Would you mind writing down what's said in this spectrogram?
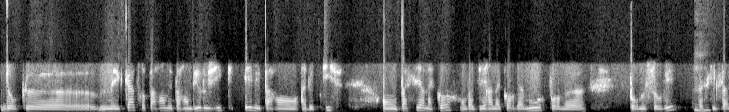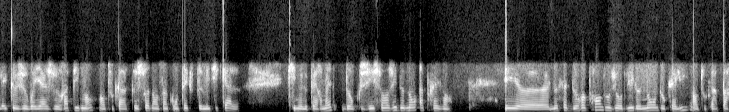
Donc, euh, mes quatre parents, mes parents biologiques et mes parents adoptifs, ont passé un accord, on va dire un accord d'amour pour me pour me sauver, parce mhm. qu'il fallait que je voyage rapidement, en tout cas que je sois dans un contexte médical qui me le permette. Donc j'ai changé de nom à présent. Et euh, le fait de reprendre aujourd'hui le nom d'Ocali, en tout cas par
